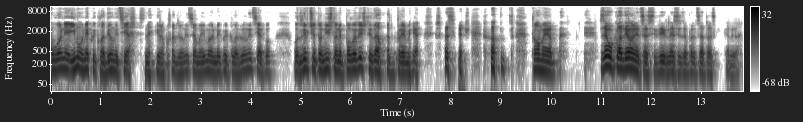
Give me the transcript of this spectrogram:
у, оне, има у некои кладилници, јас не играм кладилници, ама има у некои кладилници, ако од ливчето ништо не погодиш, ти дават премија. Томе е за у кладилница си ти, не си за председателски кандидат.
